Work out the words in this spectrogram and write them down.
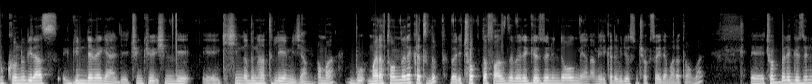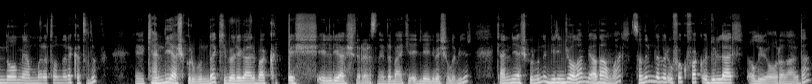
bu konu biraz gündeme geldi. Çünkü şimdi e, kişinin adını hatırlayamayacağım ama bu maratonlara katılıp böyle çok da fazla böyle göz önünde olmayan Amerika'da biliyorsun çok sayıda maraton var. E, çok böyle göz önünde olmayan maratonlara katılıp e, kendi yaş grubunda ki böyle galiba 45-50 yaşlar arasında ya da belki 50-55 olabilir. Kendi yaş grubunda birinci olan bir adam var. Sanırım da böyle ufak ufak ödüller alıyor oralardan.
